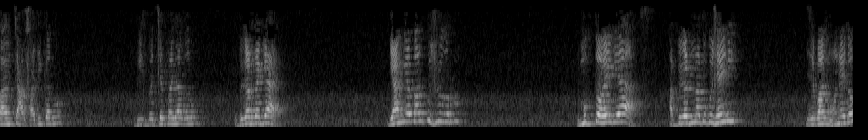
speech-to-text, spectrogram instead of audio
बाद चार शादी कर लो, बीस बच्चे पैदा करो तो बिगड़ता क्या है? ज्ञान के बाद कुछ भी कर लो। मुक्त तो हो गया, अब बिगड़ना तो कुछ है ही नहीं। इसे बात होने दो।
